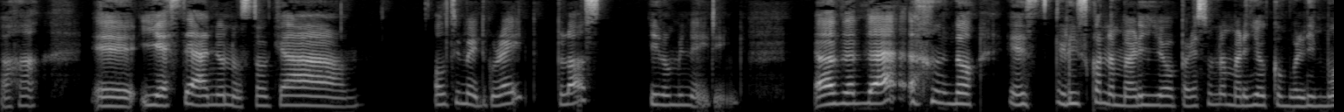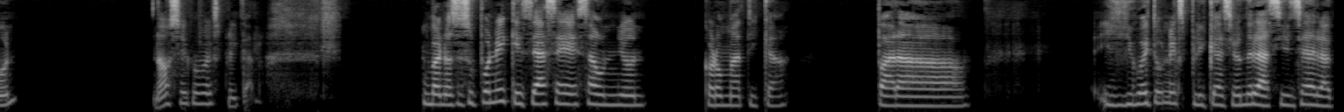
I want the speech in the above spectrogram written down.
Ajá. Eh, y este año nos toca um, Ultimate Grade Plus Illuminating. No, es gris con amarillo, pero es un amarillo como limón. No sé cómo explicarlo. Bueno, se supone que se hace esa unión cromática para y hoy tengo una explicación de la ciencia de la,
